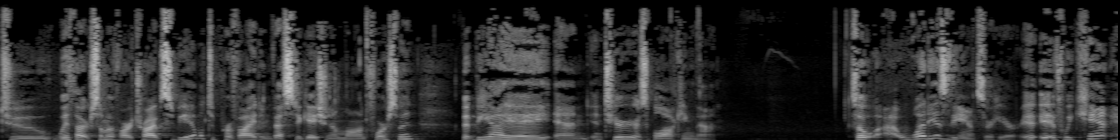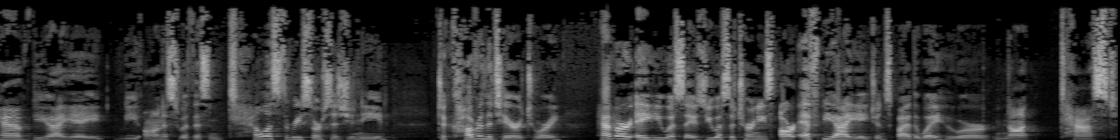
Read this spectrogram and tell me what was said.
to, with our, some of our tribes to be able to provide investigation and law enforcement, but BIA and Interior is blocking that. So, uh, what is the answer here? If we can't have BIA be honest with us and tell us the resources you need to cover the territory, have our AUSAs, U.S. attorneys, our FBI agents, by the way, who are not tasked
